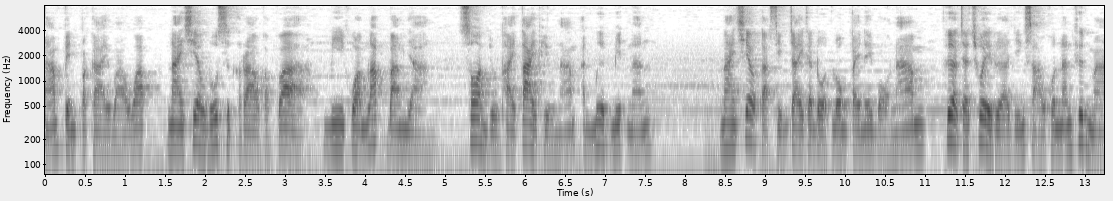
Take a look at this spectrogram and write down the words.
น้ำเป็นประกายวาววับ นายเชี่ยวรู้สึกราวกับว่า มีความลับบางอย่าง ซ่อนอยู่ภายใต้ผิวน้ำอันมืดมิดนั้น นายเชี่ยวตัดสินใจกระโดดลงไปในบ่อน้ำเพื่อจะช่วยเหลือหญิงสาวคนนั้นขึ้นมา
